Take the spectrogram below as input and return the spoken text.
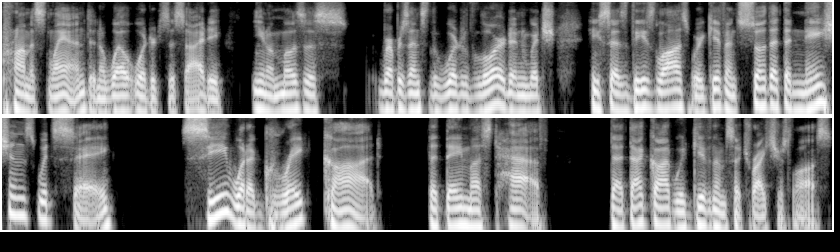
promised land in a well ordered society. You know, Moses represents the word of the Lord, in which he says these laws were given so that the nations would say, See what a great God that they must have, that that God would give them such righteous laws.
